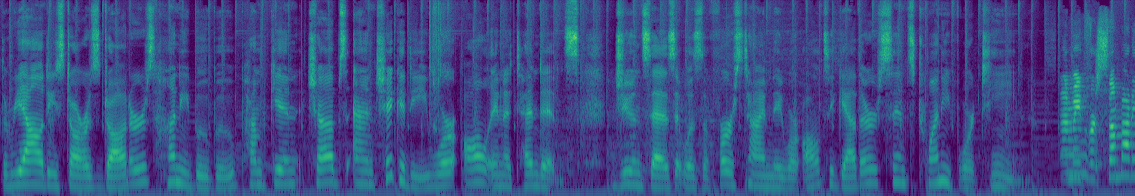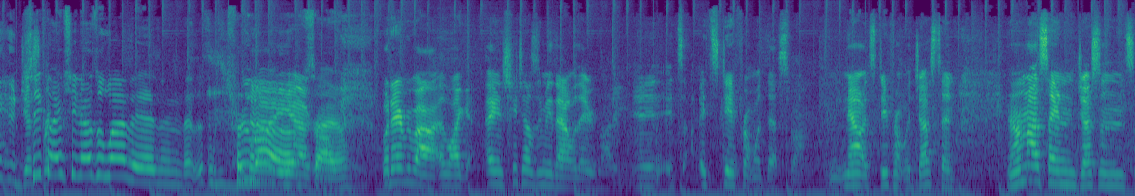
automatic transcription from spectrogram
The reality star's daughters, Honey Boo Boo, Pumpkin, Chubs, and Chickadee, were all in attendance. June says it was the first time they were all together since 2014. I mean, for somebody who just she claims she knows what love is, and that this is true love. yeah, so. girl. But everybody, like, and she tells me that with everybody, and it, it's it's different with this one. Now it's different with Justin, and I'm not saying Justin's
